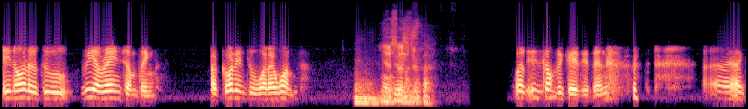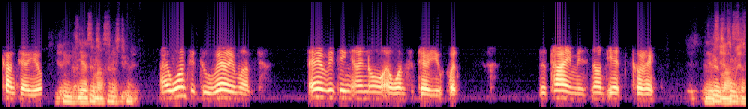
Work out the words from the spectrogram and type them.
in order to rearrange something according to what I want. Mm. Yes, Yes, Master. Master. But it's complicated and I I can't tell you. Yes, Master. I wanted to very much. Everything I know I want to tell you, but the time is not yet correct. Yes, Yes, Master.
